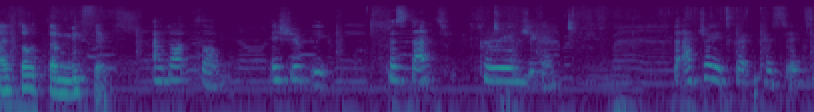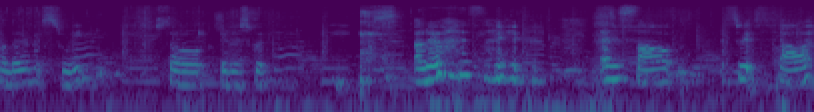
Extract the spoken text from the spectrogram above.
I thought the mix it. I thought so. It should be. Because that's Korean chicken. But actually, it's good because it's a little bit sweet. So it is good. A little bit sweet. And sour. Sweet, sour.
